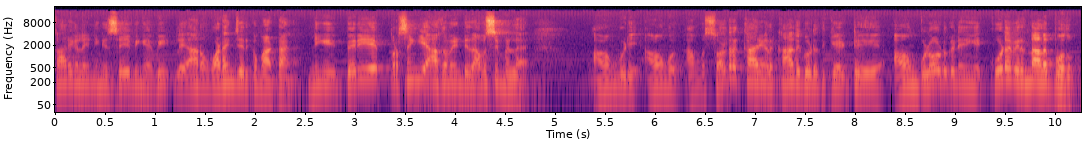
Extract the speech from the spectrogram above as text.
காரியங்களை நீங்கள் செய்வீங்க. வீட்டில் யாரும் உடைஞ்சிருக்க மாட்டாங்க. நீங்கள் பெரிய பிரசங்கி ஆக வேண்டியது அவசியம் இல்லை. அவங்களுடைய அவங்க அவங்க சொல்கிற காரியங்களை காது கொடுத்து கேட்டு அவங்களோடு கூட நீங்கள் கூட இருந்தாலும் போதும்.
